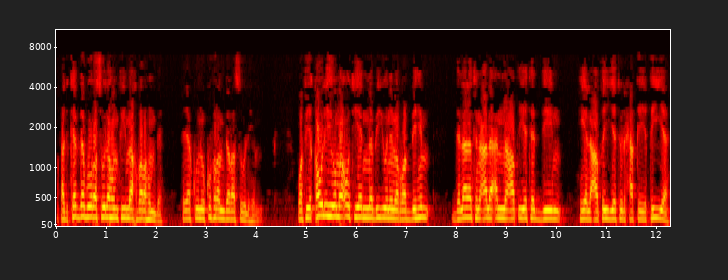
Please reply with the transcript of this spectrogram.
فقد كذبوا رسولهم فيما أخبرهم به فيكون كفرا برسولهم. وفي قوله وما أوتي النبيون من ربهم دلالة على أن عطية الدين هي العطية الحقيقية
